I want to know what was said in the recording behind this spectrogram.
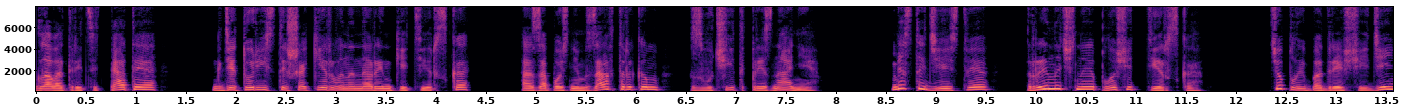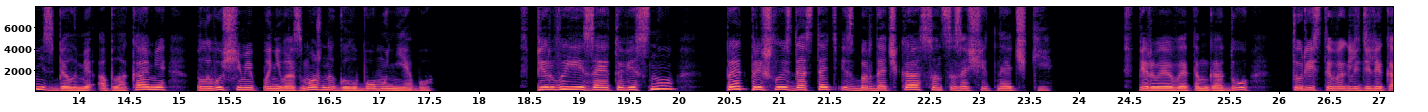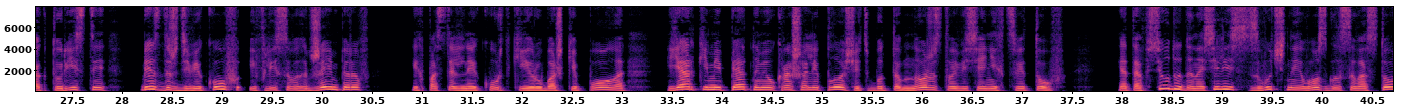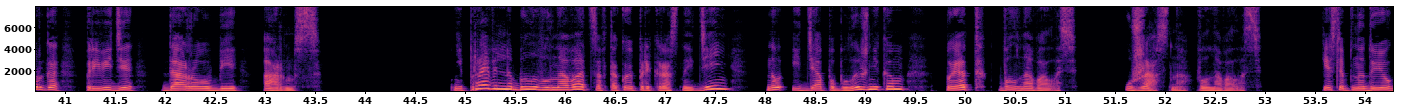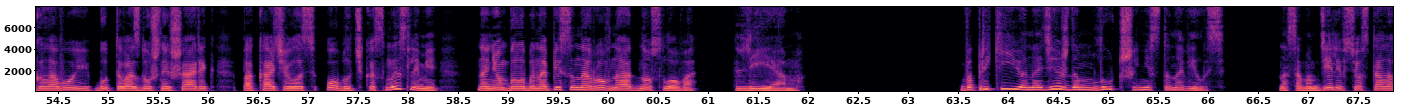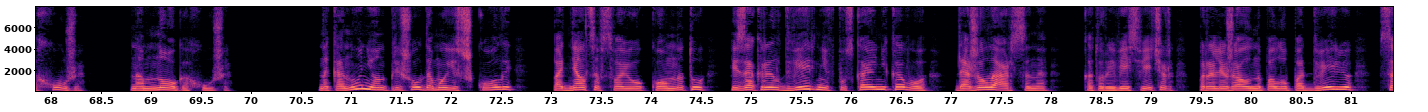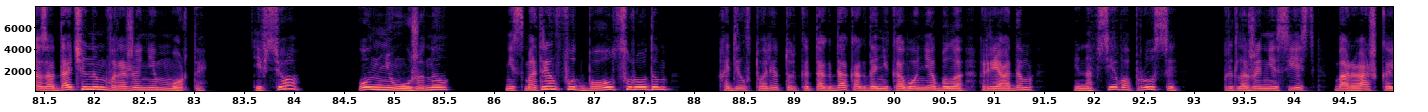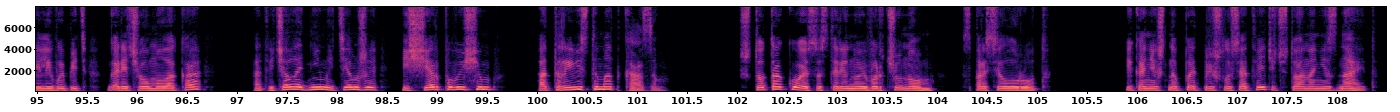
Глава 35, где туристы шокированы на рынке Тирска, а за поздним завтраком звучит признание. Место действия — рыночная площадь Тирска. Теплый бодрящий день с белыми облаками, плывущими по невозможно голубому небу. Впервые за эту весну Пэт пришлось достать из бардачка солнцезащитные очки. Впервые в этом году туристы выглядели как туристы, без дождевиков и флисовых джемперов, их пастельные куртки и рубашки пола яркими пятнами украшали площадь, будто множество весенних цветов. И отовсюду доносились звучные возгласы восторга при виде Дарроуби Армс. Неправильно было волноваться в такой прекрасный день, но, идя по булыжникам, Пэт волновалась. Ужасно волновалась. Если б над ее головой, будто воздушный шарик, покачивалось облачко с мыслями, на нем было бы написано ровно одно слово — «Лиам». Вопреки ее надеждам, лучше не становилось. На самом деле все стало хуже, намного хуже. Накануне он пришел домой из школы, поднялся в свою комнату и закрыл дверь, не впуская никого, даже Ларсона, который весь вечер пролежал на полу под дверью с озадаченным выражением морды. И все. Он не ужинал, не смотрел футбол с уродом, ходил в туалет только тогда, когда никого не было рядом, и на все вопросы, предложение съесть барашка или выпить горячего молока, отвечал одним и тем же исчерпывающим, отрывистым отказом. «Что такое со стариной ворчуном?» — спросил урод. И, конечно, Пэт пришлось ответить, что она не знает.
